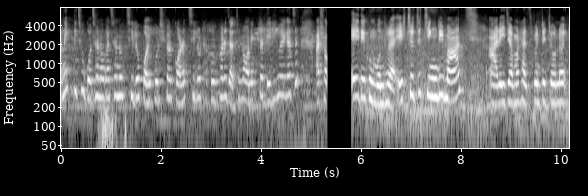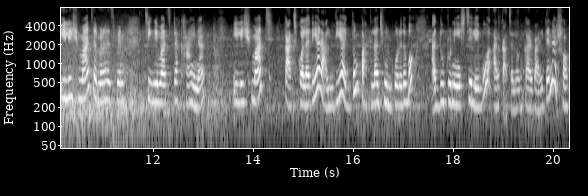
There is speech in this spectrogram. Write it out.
অনেক কিছু গোছানো গাছানো ছিল, পয় পরিষ্কার করার ছিল ঠাকুর ঘরে, যার জন্য অনেকটা দেরি হয়ে গেছে। আর এই দেখুন বন্ধুরা, এসছে হচ্ছে চিংড়ি মাছ। আর এই যে আমার হাজব্যান্ডের জন্য ইলিশ মাছ, আমার হাজব্যান্ড চিংড়ি মাছটা খায় না। ইলিশ মাছ, কাঁচকলা দিয়ে আর আলু দিয়ে একদম পাতলা ঝোল করে দেবো। আর দুটো নিয়ে এসছে লেবু আর কাঁচা লঙ্কা আর বাড়িতে না সব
